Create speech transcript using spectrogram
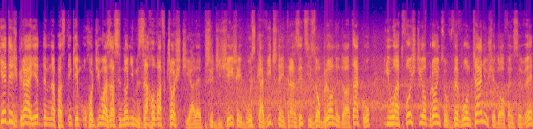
Kiedyś gra jednym napastnikiem uchodziła za synonim zachowawczości, ale przy dzisiejszej błyskawicznej tranzycji z obrony do ataku i łatwości obrońców we włączaniu się do ofensywy,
